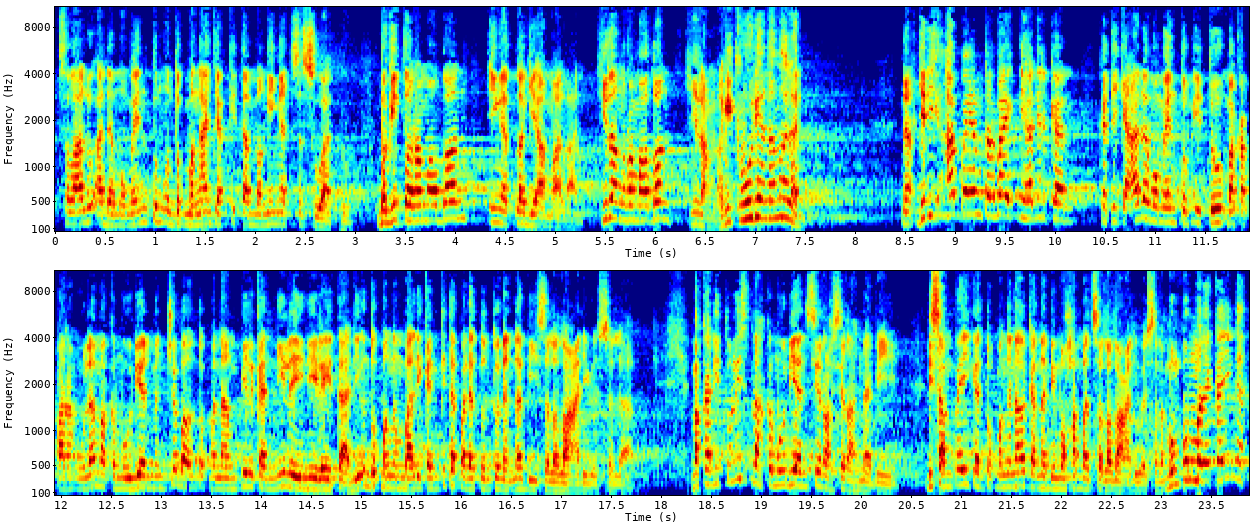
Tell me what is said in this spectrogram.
selalu ada momentum untuk mengajak kita mengingat sesuatu. Begitu Ramadan, ingat lagi amalan. Hilang Ramadan, hilang lagi kemudian amalan. Nah, jadi apa yang terbaik dihadirkan? Ketika ada momentum itu, maka para ulama kemudian mencoba untuk menampilkan nilai-nilai tadi untuk mengembalikan kita pada tuntunan Nabi sallallahu alaihi wasallam. Maka ditulislah kemudian sirah-sirah Nabi. Disampaikan untuk mengenalkan Nabi Muhammad sallallahu alaihi wasallam. Mumpung mereka ingat.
